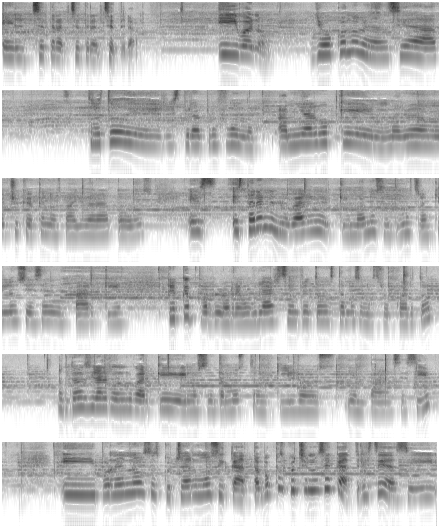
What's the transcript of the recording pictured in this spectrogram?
etcétera, etcétera, etcétera. Y bueno, yo cuando me da ansiedad trato de respirar profundo. A mí algo que me ha ayudado mucho y creo que nos va a ayudar a todos es estar en el lugar en el que más nos sentimos tranquilos, ya sea en el parque. Creo que por lo regular siempre todos estamos en nuestro cuarto entonces ir a algún lugar que nos sintamos tranquilos y en paz así. Y ponernos a escuchar música. Tampoco escuchen música triste así.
